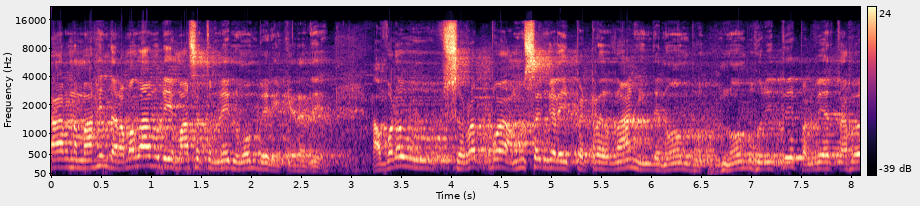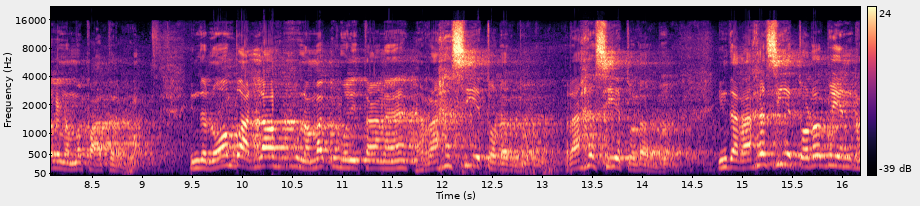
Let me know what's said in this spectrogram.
காரணமாக இந்த ரமதானுடைய மாதத்தினுடைய நோன்பு இருக்கிறது. அவ்வளவு சிறப்பு அம்சங்களை பெற்றது தான் இந்த நோன்பு. நோன்பு குறித்து பல்வேறு தகவல்கள் நம்ம பார்த்துருக்கோம். இந்த நோன்பு அல்லாஹுக்கும் நமக்கும் குறித்தான ரகசிய தொடர்பு ரகசிய தொடர்பு. இந்த ரகசிய தொடர்பு என்ற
